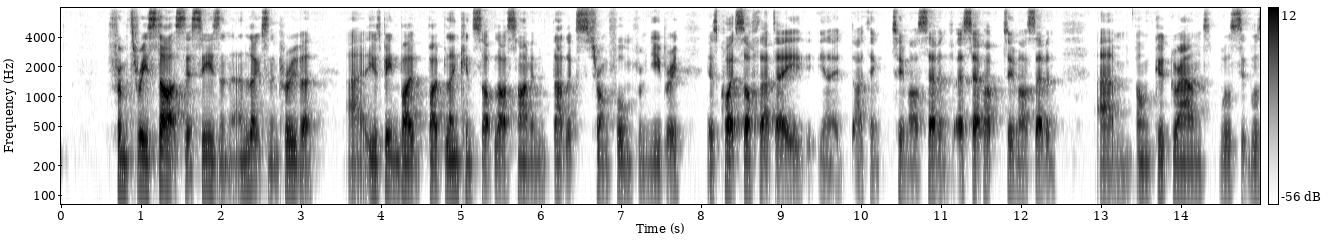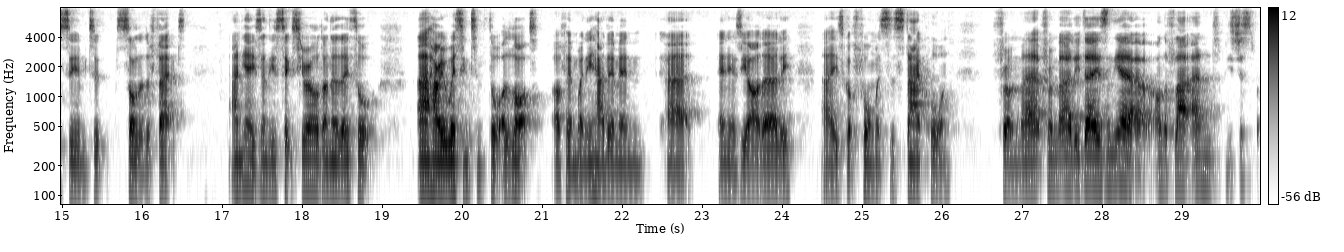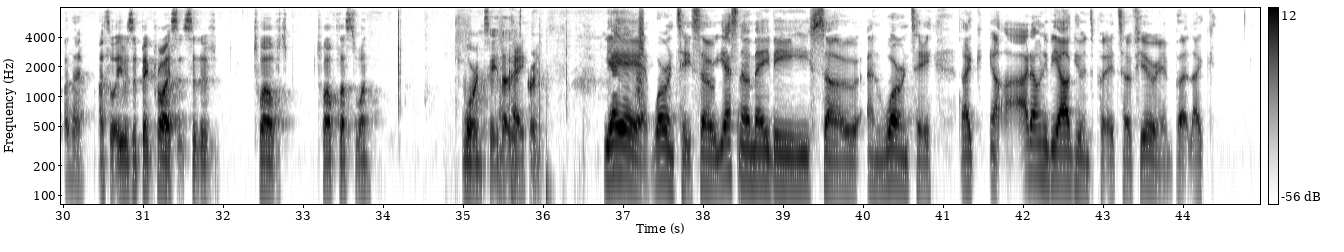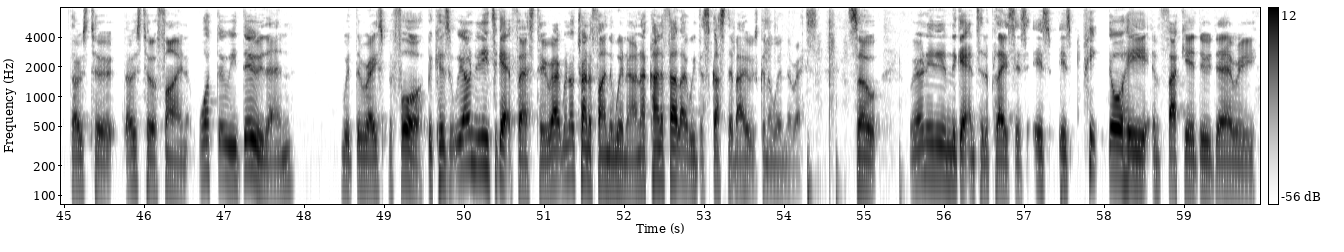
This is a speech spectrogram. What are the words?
from three starts this season and looks an improver. Uh, he was beaten by by Blenkinsop last time, and that looks strong form from Newbury. It was quite soft that day. You know, I think two miles seven, a step up two miles seven um, on good ground. We'll see, we'll see him to solid effect. And yeah, he's only a six year old. I know they thought uh, Harry Whittington thought a lot of him when he had him in uh, in his yard early. Uh, he's got form with the Staghorn from uh, from early days, and yeah, on the flat. And he's just I don't know. I thought he was a big price at sort of 12, 12 plus to one warranty. That is Okay. great. Yeah, yeah, yeah. Warranty. So yes, no, maybe so, and warranty. Like you know, I'd only be arguing to put it to Furiant, but like those two, those two are fine. What do we do then with the race before? Because we only need to get first two, right? We're not trying to find the winner, and I kind of felt like we discussed about who's going to win the race. So we only need him to get into the places. Is is Pic D'Orhy and Fakir D'oudairies?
